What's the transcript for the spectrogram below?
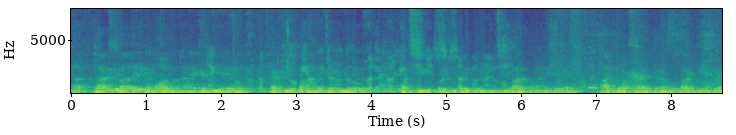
ज़ाहिर सी बात है कि मॉल बनाने के लिए और फैक्ट्री बनाने के लिए अच्छी बड़ी बड़ी ऊँची इमारत बनाने के लिए आज बहुत सारे पेड़ों को काट दिया गया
